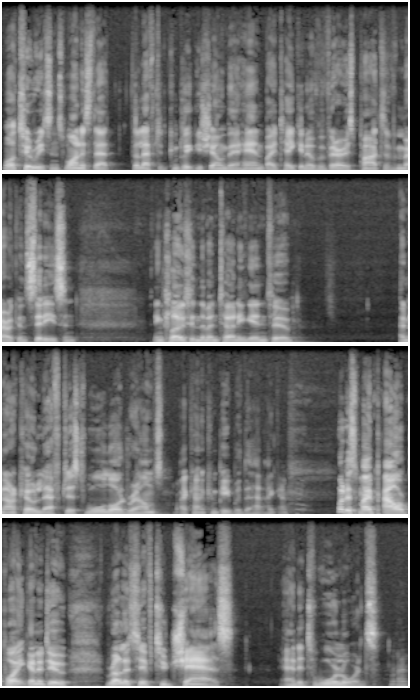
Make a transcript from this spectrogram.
Well, two reasons. One is that the left had completely shown their hand by taking over various parts of American cities and enclosing them and turning into anarcho leftist warlord realms. I can't compete with that. I can what is my PowerPoint going to do relative to CHAZ and its warlords? Right?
